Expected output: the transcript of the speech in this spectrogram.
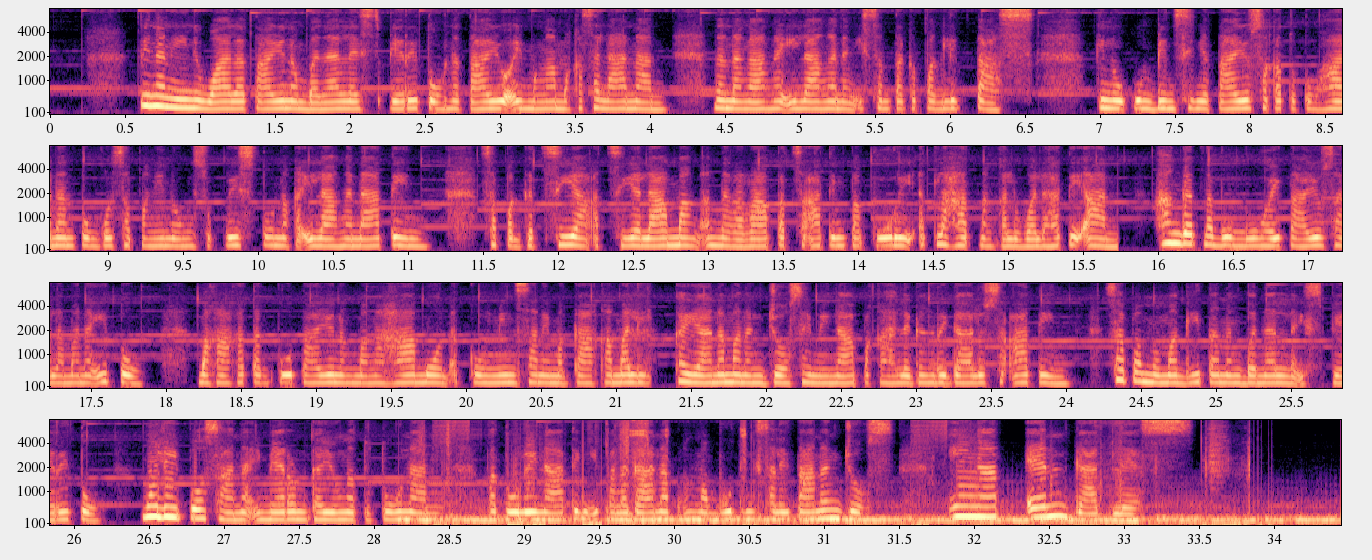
Pinaniniwala tayo ng banal na espiritu na tayo ay mga makasalanan na nangangailangan ng isang tagapagligtas. Kinukumbinsi niya tayo sa katotohanan tungkol sa Panginoong Kristo na kailangan natin, sapagkat siya at siya lamang ang nararapat sa ating papuri at lahat ng kaluwalhatian. Hanggat nabubuhay tayo sa laman na ito, makakatagpo tayo ng mga hamon at kung minsan ay magkakamali. Kaya naman ang Diyos ay may napakahalagang regalo sa atin sa pamamagitan ng banal na espiritu. Muli po sana ay meron kayong natutunan. Patuloy nating ipalaganap ang mabuting salita ng Diyos. Ingat and God bless.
